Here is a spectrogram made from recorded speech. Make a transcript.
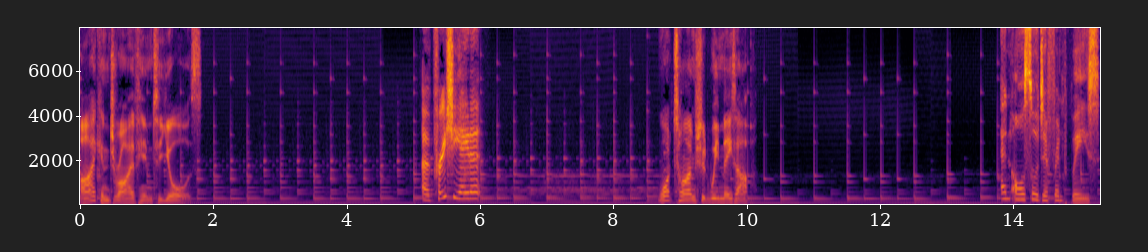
I can drive him to yours. Appreciate it. What time should we meet up? and also different ways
